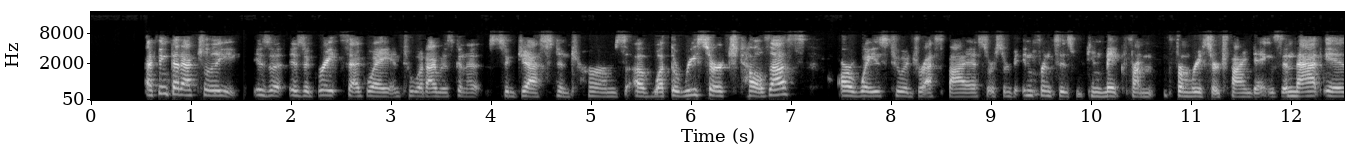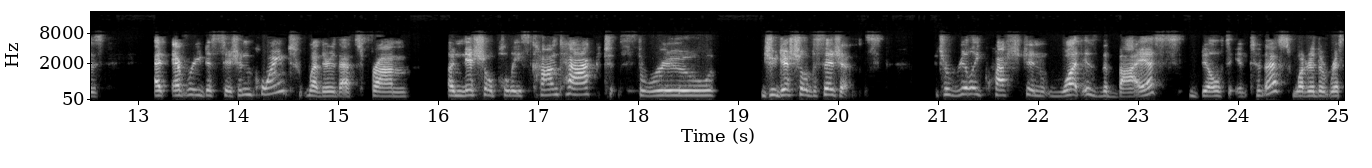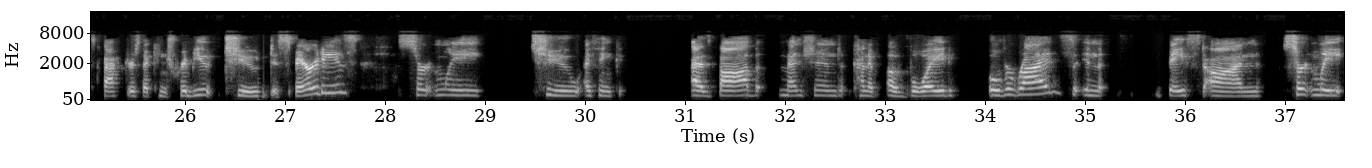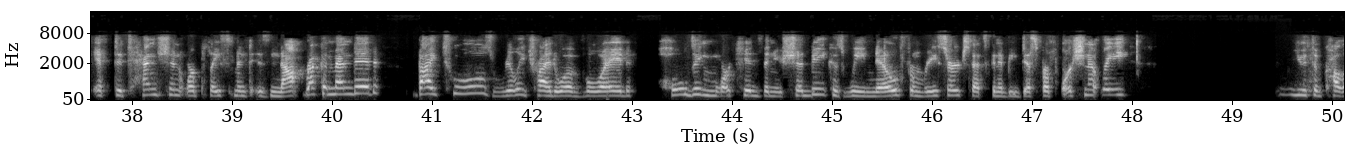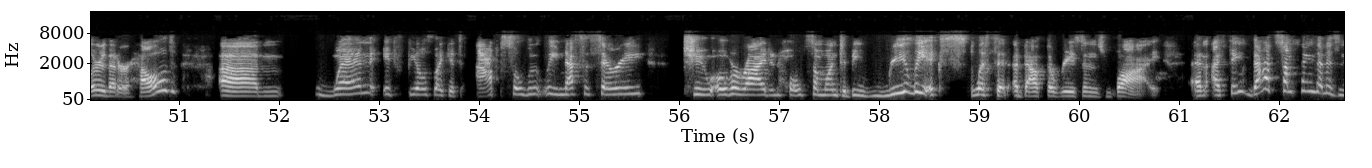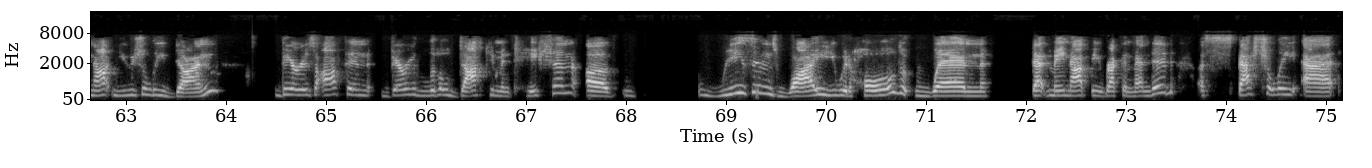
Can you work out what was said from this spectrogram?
I think that actually is a is a great segue into what I was going to suggest in terms of what the research tells us are ways to address bias or sort of inferences we can make from from research findings. And that is at every decision point whether that's from initial police contact through judicial decisions to really question what is the bias built into this? What are the risk factors that contribute to disparities? Certainly to i think as bob mentioned kind of avoid overrides in the, based on certainly if detention or placement is not recommended by tools really try to avoid holding more kids than you should be because we know from research that's going to be disproportionately youth of color that are held. Um, when it feels like it's absolutely necessary to override and hold someone to be really explicit about the reasons why. And I think that's something that is not usually done. There is often very little documentation of reasons why you would hold when that may not be recommended, especially at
